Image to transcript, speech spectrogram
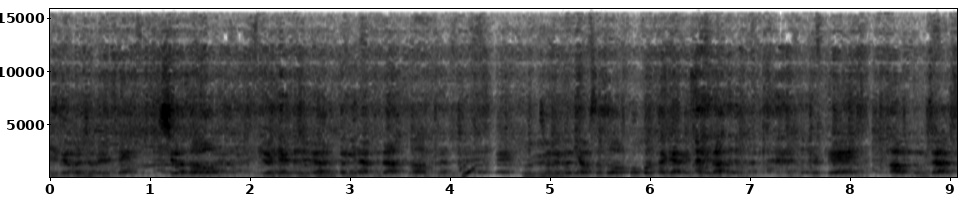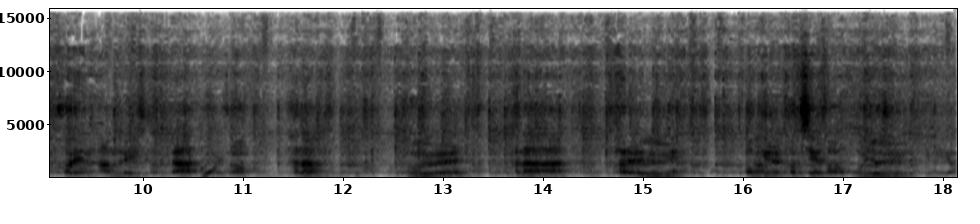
리듬을 좀 이렇게 실어서 이렇게 해주시면 흥이 납니다. 네, 둘. 저는 흥이 없어서 뻣뻣하게 하겠습니다. 이렇게 다음 동작 컬앤 암 레이즈 갑니다. 그래서 하나, 둘, 하나, 팔을 둘. 이렇게 어깨를 터치해서 올려주는 둘. 느낌이에요.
